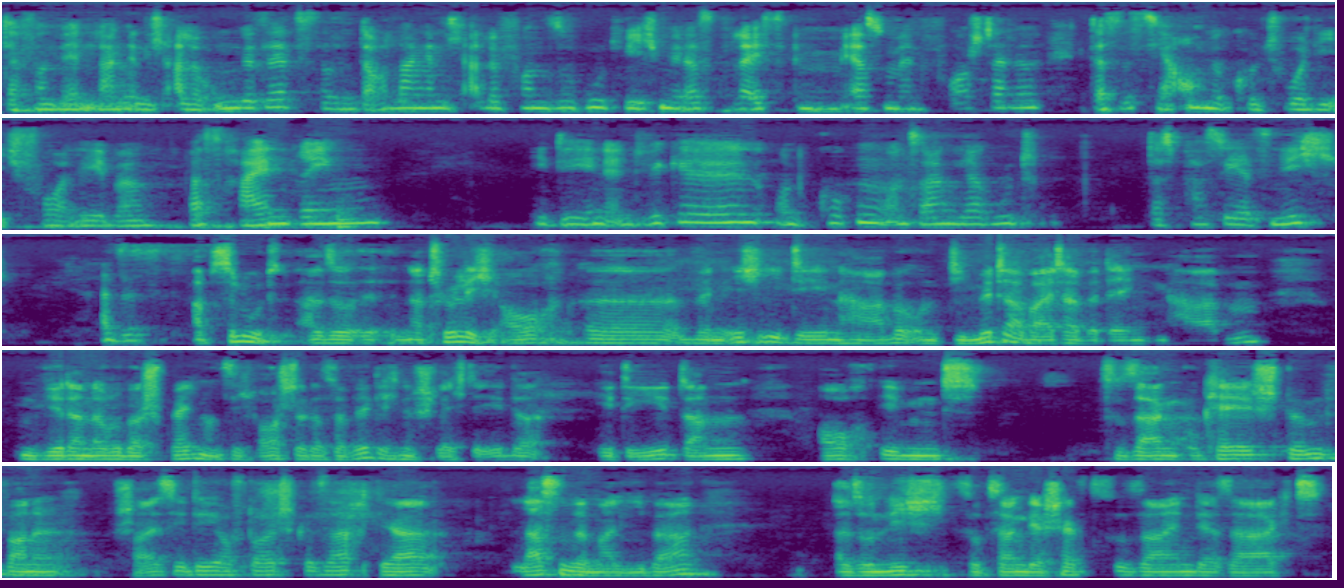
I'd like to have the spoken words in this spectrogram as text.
davon werden lange nicht alle umgesetzt. Da sind auch lange nicht alle von so gut, wie ich mir das vielleicht im ersten Moment vorstelle. Das ist ja auch eine Kultur, die ich vorlebe. Was reinbringen, Ideen entwickeln und gucken und sagen, ja gut, das passt jetzt nicht. Also Absolut. Also äh, natürlich auch, äh, wenn ich Ideen habe und die Mitarbeiter Bedenken haben, und wir dann darüber sprechen und sich herausstellt, das war wirklich eine schlechte Idee, dann auch eben zu sagen, okay, stimmt, war eine Scheißidee auf Deutsch gesagt, ja, lassen wir mal lieber. Also nicht sozusagen der Chef zu sein, der sagt,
